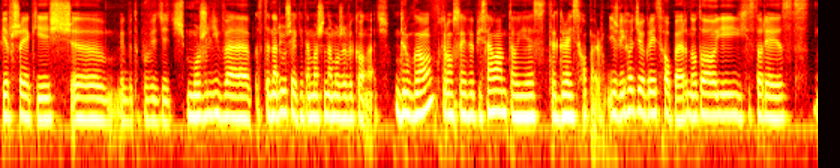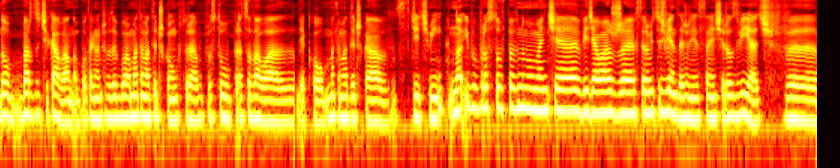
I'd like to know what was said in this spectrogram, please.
pierwsze jakieś, e, jakby to powiedzieć, możliwe scenariusze, jakie ta maszyna może wykonać. Drugą, którą sobie wypisałam, to jest Grace Hopper. Jeżeli chodzi o Grace Hopper, no to jej historia jest no, bardzo ciekawa, no bo tak naprawdę była matematyczką, która po prostu pracowała jako matematyczka z dziećmi. No i po prostu w pewnym momencie wiedziała, że chce robić coś więcej, że nie jest w stanie się rozwijać w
